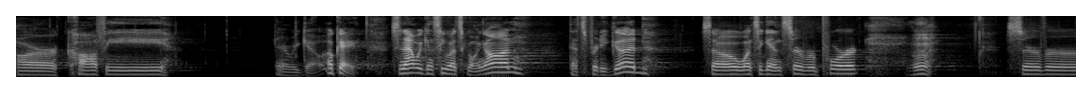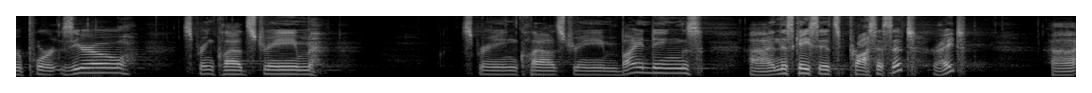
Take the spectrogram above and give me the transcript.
our coffee. There we go. Okay, so now we can see what's going on. That's pretty good. So once again, server port, mm, server port zero, Spring Cloud Stream, Spring Cloud Stream bindings. Uh, in this case, it's process it, right? Uh,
